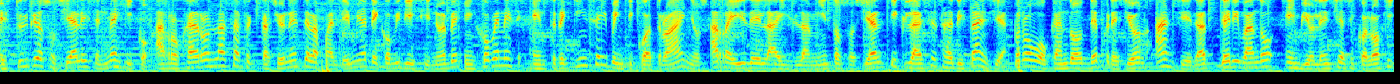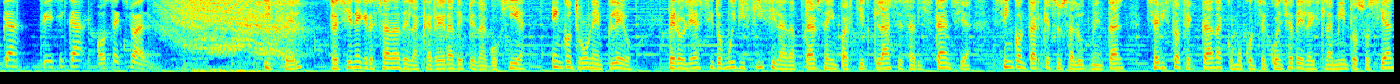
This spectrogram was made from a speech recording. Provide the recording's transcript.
Estudios sociales en México arrojaron las afectaciones de la pandemia de COVID-19 en jóvenes entre 15 y 24 años a raíz del aislamiento social y clases a distancia, provocando depresión, ansiedad, derivando en violencia psicológica, física o sexual. Itzel, recién egresada de la carrera de pedagogía, encontró un empleo pero le ha sido muy difícil adaptarse a impartir clases a distancia, sin contar que su salud mental se ha visto afectada como consecuencia del aislamiento social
